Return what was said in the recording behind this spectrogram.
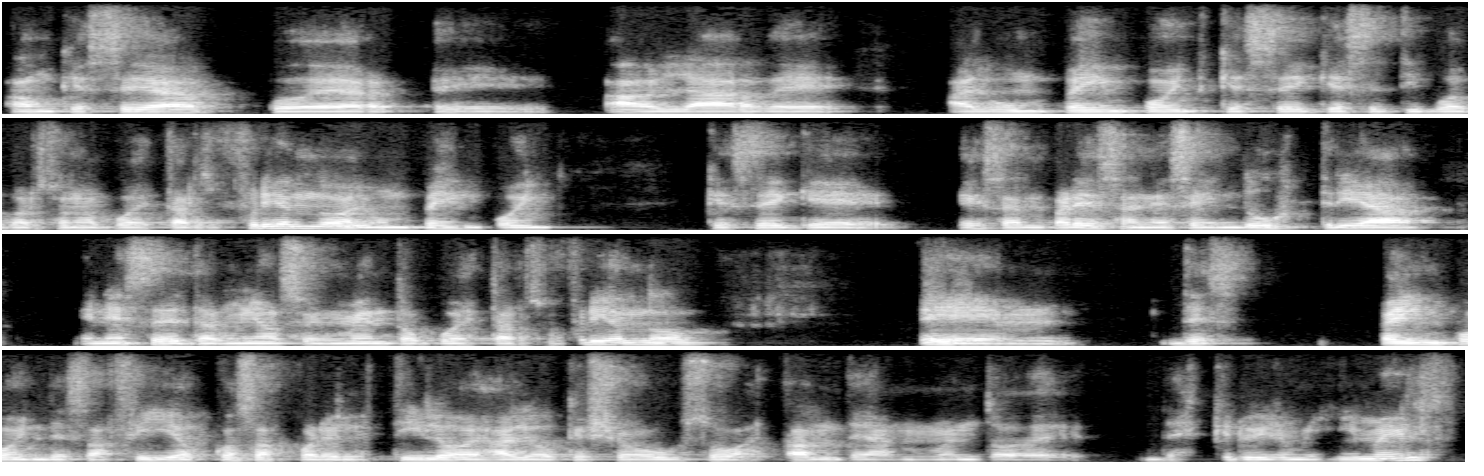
aunque sea, poder eh, hablar de algún pain point que sé que ese tipo de persona puede estar sufriendo, algún pain point que sé que esa empresa en esa industria, en ese determinado segmento puede estar sufriendo. Eh, pain point, desafíos, cosas por el estilo, es algo que yo uso bastante al momento de, escribir mis emails.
